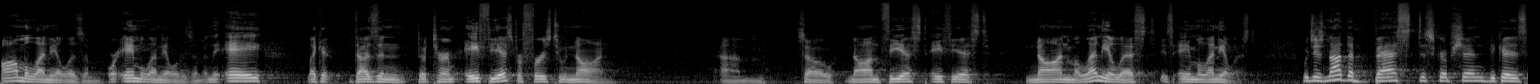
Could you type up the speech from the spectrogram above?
amillennialism or amillennialism. And the A, like it does in the term atheist, refers to non. Um, so non theist, atheist, non millennialist is amillennialist, which is not the best description because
